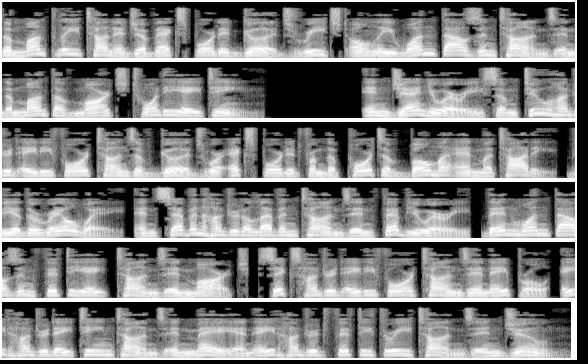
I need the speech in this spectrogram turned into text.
The monthly tonnage of exported goods reached only 1,000 tons in the month of March 2018. In January some 284 tons of goods were exported from the ports of Boma and Matadi, via the railway, and 711 tons in February, then 1,058 tons in March, 684 tons in April, 818 tons in May and 853 tons in June.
